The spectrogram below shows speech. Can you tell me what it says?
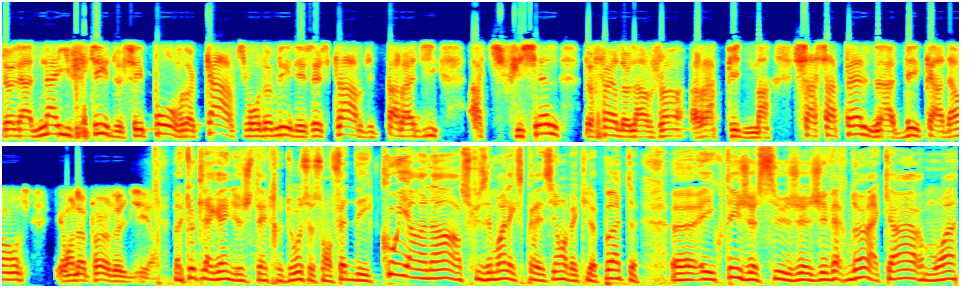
de la naïveté de ces pauvres cars qui vont devenir des esclaves du paradis artificiel, de faire de l'argent rapidement. Ça s'appelle la décadence et on a peur de le dire. Ben, toute la gang de Justin Trudeau se sont fait des couilles en or, excusez-moi l'expression, avec le pote. Euh, écoutez, je suis, j'ai Verdun à cœur, moi.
